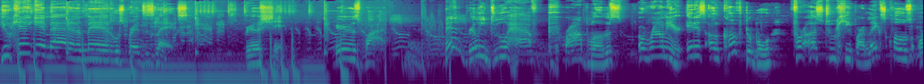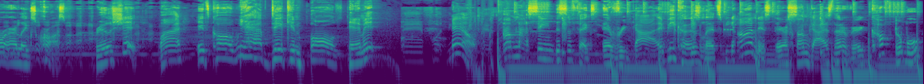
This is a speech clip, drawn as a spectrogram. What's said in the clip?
You can't get mad at a man who spreads his legs. Real shit. Here's why. Men really do have problems around here. It is uncomfortable for us to keep our legs closed or our legs crossed. Real shit. Why? It's called we have dick and balls, damn it. Now, I'm not saying this affects every guy because let's be honest, there are some guys that are very comfortable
